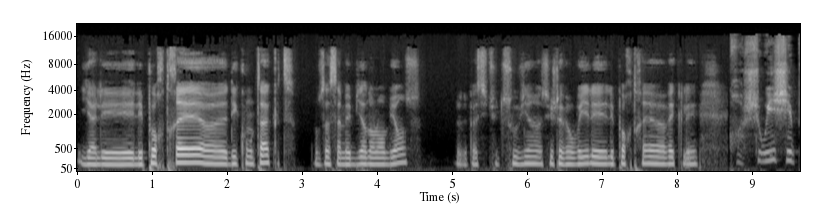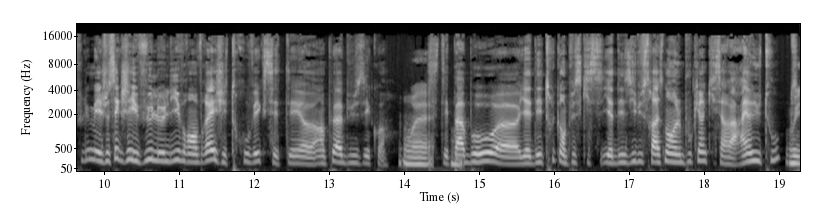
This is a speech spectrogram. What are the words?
Il y a les les portraits euh, des contacts. Donc ça, ça met bien dans l'ambiance. Je sais pas si tu te souviens, si je t'avais envoyé les, les portraits avec les. Oh, oui, je sais plus, mais je sais que j'ai vu le livre en vrai, j'ai trouvé que c'était euh, un peu abusé, quoi. Ouais. C'était pas beau. Euh, Il y a des trucs en plus qui, il y a des illustrations dans le bouquin qui servent à rien du tout. Oui,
